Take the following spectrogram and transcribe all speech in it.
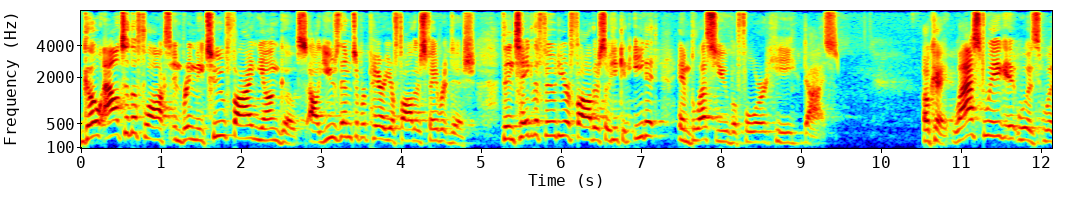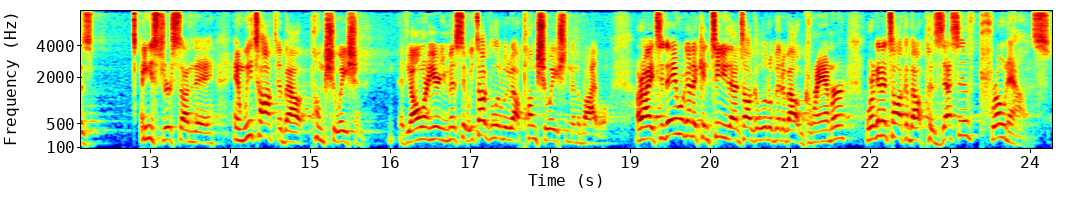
Go out to the flocks and bring me two fine young goats. I'll use them to prepare your father's favorite dish. Then take the food to your father so he can eat it and bless you before he dies. Okay, last week it was, was Easter Sunday, and we talked about punctuation. If y'all weren't here, you missed it. We talked a little bit about punctuation in the Bible. All right, today we're going to continue that and talk a little bit about grammar. We're going to talk about possessive pronouns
